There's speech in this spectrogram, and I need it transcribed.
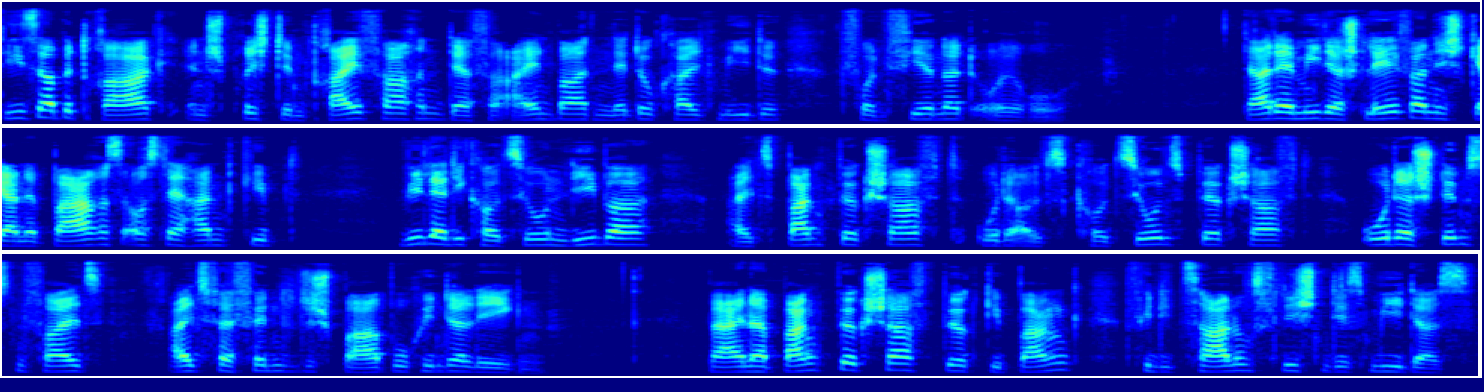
dieser Betrag entspricht dem Dreifachen der vereinbarten Nettokaltmiete von 400 Euro. Da der Mieter Schläfer nicht gerne Bares aus der Hand gibt, will er die Kaution lieber als Bankbürgschaft oder als Kautionsbürgschaft oder schlimmstenfalls als verpfändetes Sparbuch hinterlegen. Bei einer Bankbürgschaft bürgt die Bank für die Zahlungspflichten des Mieters.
